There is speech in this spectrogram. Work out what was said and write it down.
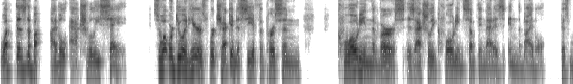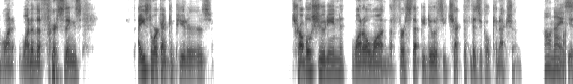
What does the Bible actually say? So, what we're doing here is we're checking to see if the person quoting the verse is actually quoting something that is in the Bible. Because one one of the first things I used to work on computers troubleshooting 101 the first step you do is you check the physical connection. Oh nice. You,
